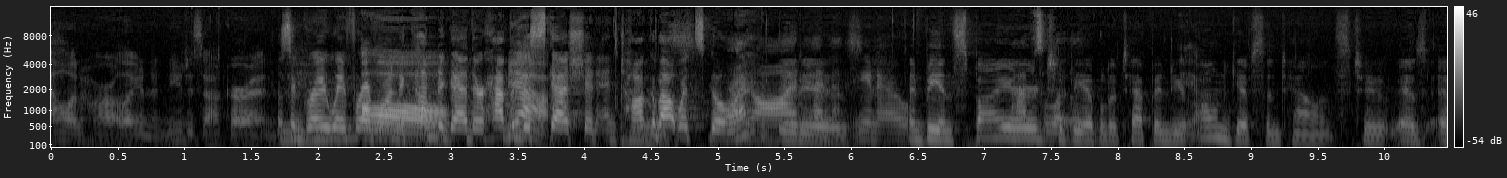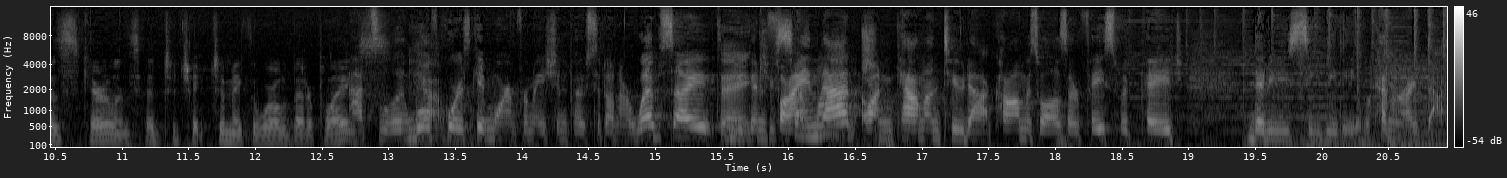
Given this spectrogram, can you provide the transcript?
Ellen Harley and Anita Zucker. And it's a great way for everyone to come together, have yeah. a discussion, and talk about what's going right? on. It is. And, you know, and be inspired absolutely. to be able to tap into your yeah. own gifts and talents to, as, as Carolyn said, to, ch- to make the world a better place. Absolutely. And we'll, of course, get more information posted on our website. Thank you can you find so that on counton2.com as well as our Facebook page, WCBD. We're coming right back.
